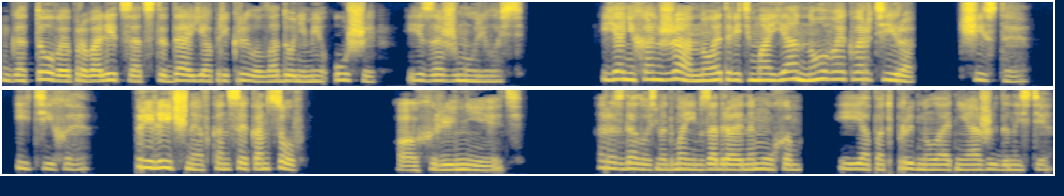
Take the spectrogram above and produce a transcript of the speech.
Готовая провалиться от стыда, я прикрыла ладонями уши и зажмурилась. Я не ханжа, но это ведь моя новая квартира. Чистая и тихая. Приличная, в конце концов. «Охренеть!» Раздалось над моим задраенным ухом, и я подпрыгнула от неожиданности.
